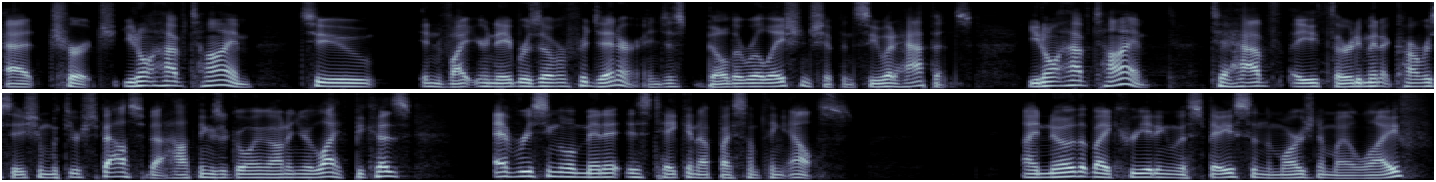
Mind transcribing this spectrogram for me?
at church. You don't have time to invite your neighbors over for dinner and just build a relationship and see what happens. You don't have time to have a 30 minute conversation with your spouse about how things are going on in your life because every single minute is taken up by something else. I know that by creating the space and the margin of my life,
